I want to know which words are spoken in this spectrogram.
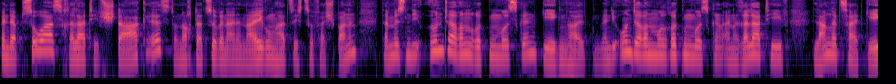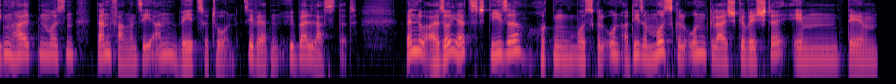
wenn der Psoas relativ stark ist und noch dazu, wenn er eine Neigung hat, sich zu verspannen, dann müssen die unteren Rückenmuskeln gegenhalten. Wenn die unteren Rückenmuskeln eine relativ lange Zeit gegenhalten müssen, dann fangen sie an weh zu tun. Sie werden überlastet. Wenn du also jetzt diese Rückenmuskel, diese Muskelungleichgewichte in dem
